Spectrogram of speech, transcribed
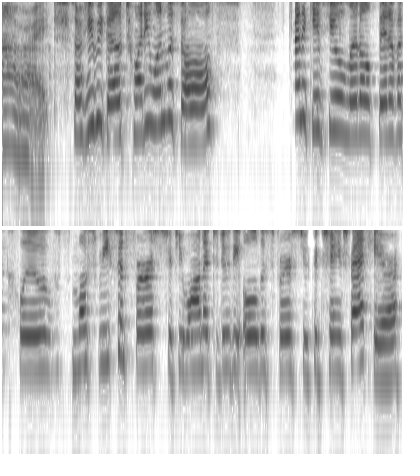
All right, so here we go, 21 results. Kind of gives you a little bit of a clue. Most recent first, if you wanted to do the oldest first, you could change that here.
